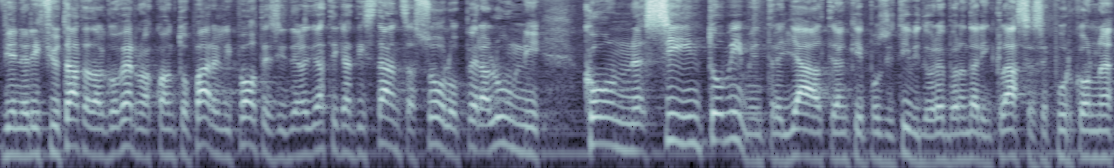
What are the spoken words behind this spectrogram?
viene rifiutata dal governo a quanto pare l'ipotesi della didattica a distanza solo per alunni con sintomi, mentre gli altri, anche i positivi, dovrebbero andare in classe seppur con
